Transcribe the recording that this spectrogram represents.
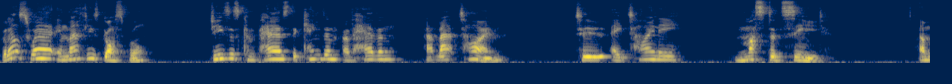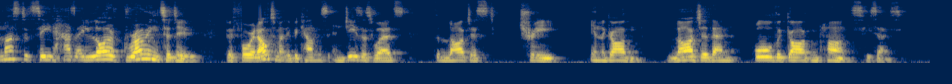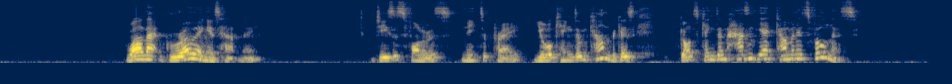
But elsewhere in Matthew's Gospel, Jesus compares the kingdom of heaven at that time to a tiny mustard seed. A mustard seed has a lot of growing to do before it ultimately becomes, in Jesus' words, the largest tree in the garden, larger than all the garden plants, he says. While that growing is happening, Jesus' followers need to pray, Your kingdom come, because God's kingdom hasn't yet come in its fullness.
